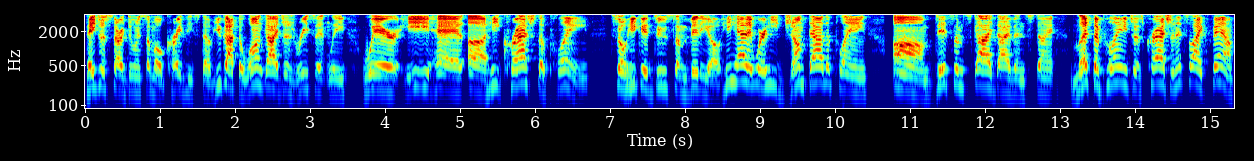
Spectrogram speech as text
they just start doing some old crazy stuff. You got the one guy just recently where he had uh he crashed the plane so he could do some video. He had it where he jumped out of the plane um, did some skydiving stunt, let the plane just crash, and it's like, fam,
